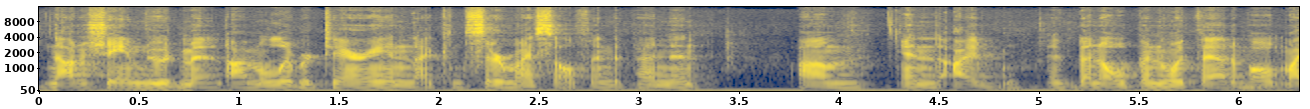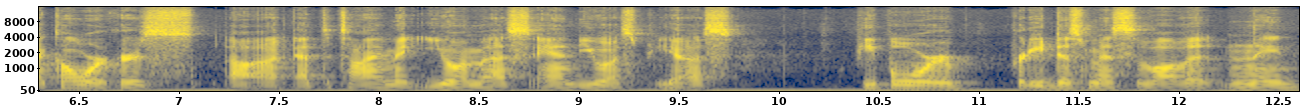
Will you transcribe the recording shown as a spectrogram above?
not ashamed to admit I'm a libertarian. I consider myself independent. Um, and I have been open with that about my coworkers uh, at the time at UMS and USPS. People were pretty dismissive of it, and they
